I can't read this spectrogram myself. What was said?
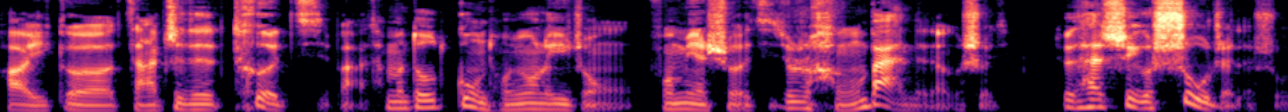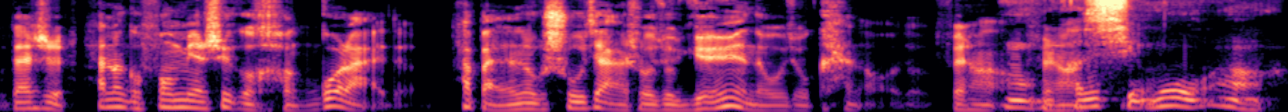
还有一个杂志的特辑吧，他们都共同用了一种封面设计，就是横版的那个设计。就它是一个竖着的书，但是它那个封面是一个横过来的。它摆在那个书架的时候，就远远的我就看到，就非常非常很醒目啊。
